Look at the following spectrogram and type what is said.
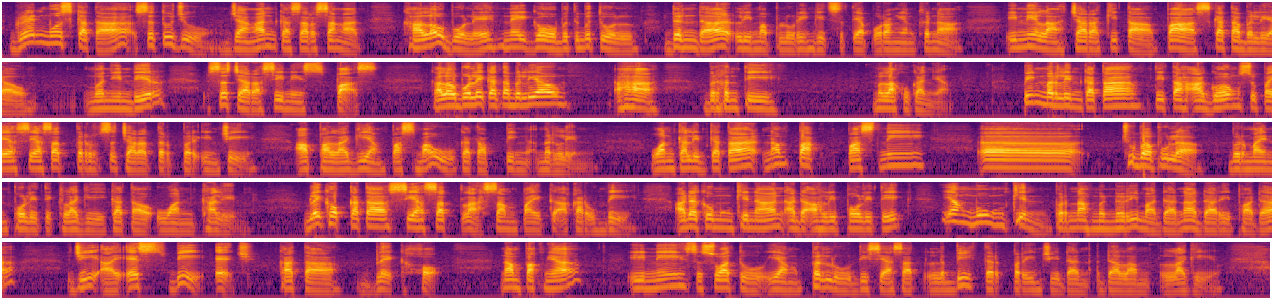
Grand Moose kata, setuju, jangan kasar sangat. Kalau boleh, nego betul-betul. Denda RM50 setiap orang yang kena. Inilah cara kita, PAS, kata beliau. Menyindir secara sinis, PAS. Kalau boleh, kata beliau, aha, berhenti melakukannya. Ping Merlin kata titah agong supaya siasat ter, secara terperinci. Apalagi yang pas mau, kata Ping Merlin. Wan Khalid kata nampak pas ni uh, cuba pula bermain politik lagi, kata Wan Khalid. Black Hawk kata siasatlah sampai ke akar umbi. Ada kemungkinan ada ahli politik yang mungkin pernah menerima dana daripada GISBH, kata Black Hawk. Nampaknya ini sesuatu yang perlu disiasat lebih terperinci dan dalam lagi.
